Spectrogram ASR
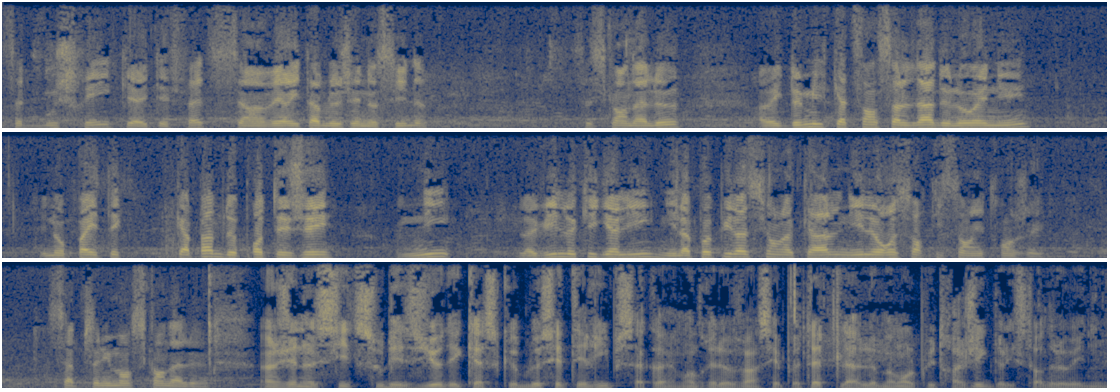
Cette boucherie qui a été faite, c'est un véritable génocide. C'est scandaleux. Avec 2400 soldats de l'ONU, ils n'ont pas été capables de protéger ni la ville de Kigali, ni la population locale, ni les ressortissants étrangers. C'est absolument scandaleux. Un génocide sous les yeux des casques bleus, c'est terrible ça quand même, André Levin. C'est peut-être le moment le plus tragique de l'histoire de l'ONU.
